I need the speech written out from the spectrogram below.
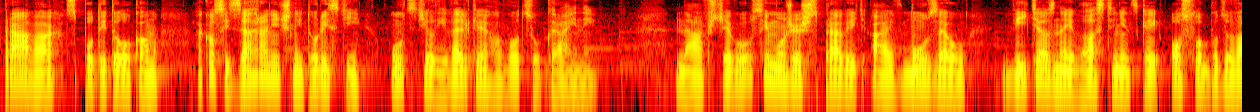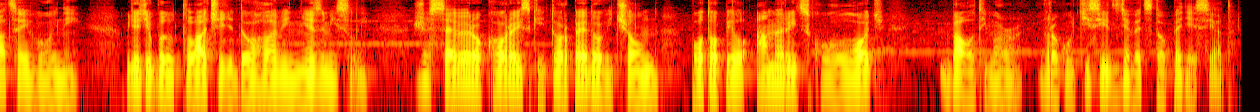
správach s podtitulkom Ako si zahraniční turisti úctili veľkého vodcu krajiny. Návštevu si môžeš spraviť aj v múzeu víťaznej vlasteneckej oslobodzovacej vojny, kde ti budú tlačiť do hlavy nezmysly – že severokorejský torpédový čln potopil americkú loď Baltimore v roku 1950.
